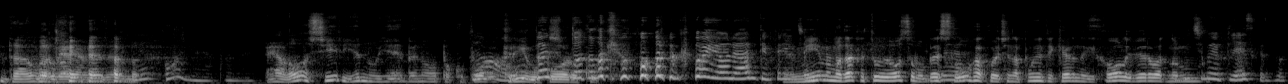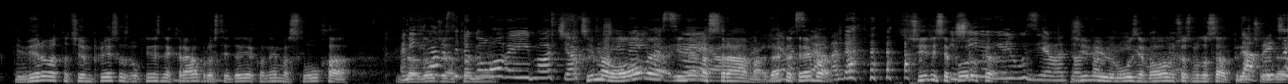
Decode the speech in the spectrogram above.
Da, umrlo je Da, da, da. nedavno. E, ali ovo širi jednu jebenu opaku poruku, Da, krivu baš poruku. totalno krivu poruku koji je ono antipriča. mi imamo dakle tu osobu bez sluha koja će napuniti Carnegie Hall i vjerovatno, Mi ćemo je pljeska zbog i toga. vjerovatno će im pljeskat zbog njezine hrabrosti da iako nema sluha A da nije dođe na hrabrosti to nego mjesto. love i moći. očito Ima love sve, i nema srama. ono, i Dakle, nema treba- srama, da. Širi se I poruka, živi u iluzijama totalno. živi u iluzijama, ono što smo do sad Da, pričali. priča.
